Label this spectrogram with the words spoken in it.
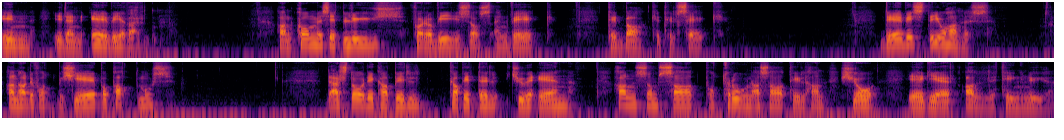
inn i den evige verden. Han kom med sitt lys for å vise oss en veg tilbake til seg. Det visste Johannes. Han hadde fått beskjed på Patmos. Der står det i kapittel, kapittel 21 han som sat på trona, sa til han, Sjå, eg gjer alle ting nye.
